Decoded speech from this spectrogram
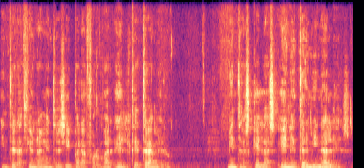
interaccionan entre sí para formar el tetrámero, mientras que las N terminales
